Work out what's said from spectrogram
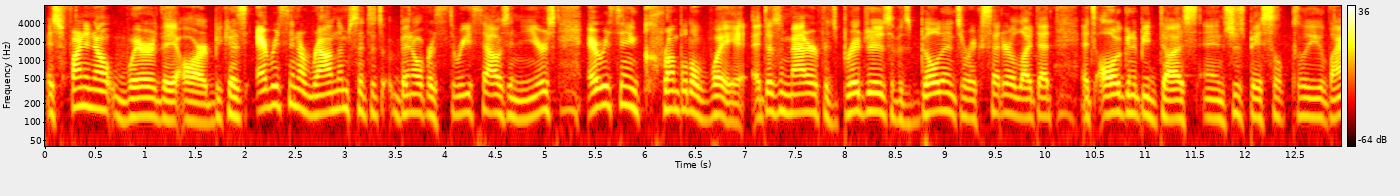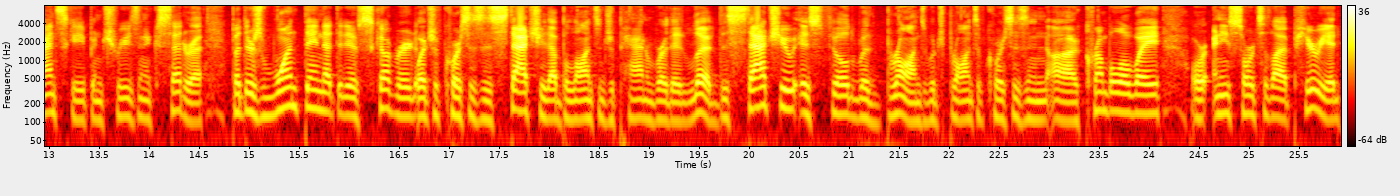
is finding out where they are because everything around them, since it's been over 3,000 years, everything crumbled away. It doesn't matter if it's bridges, if it's buildings, or etc. like that. It's all going to be dust, and it's just basically landscape and trees and etc. But there's one thing that they discovered, which of course is this statue that belongs in Japan where they live. The statue is filled with bronze, which bronze, of course, isn't uh, crumble away or any sorts of that period.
